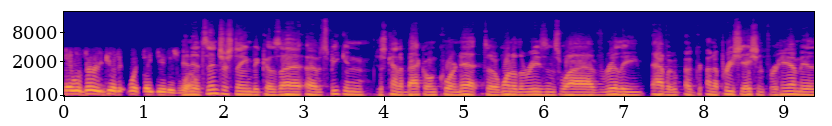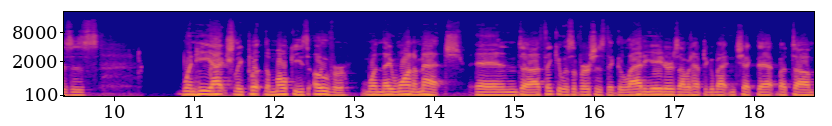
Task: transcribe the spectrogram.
they were very good at what they did as well. And it's interesting because I, uh, speaking just kind of back on Cornette, uh, one of the reasons why I've really have a, a, an appreciation for him is is when he actually put the Mulkeys over when they won a match, and uh, I think it was versus the Gladiators. I would have to go back and check that, but um,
